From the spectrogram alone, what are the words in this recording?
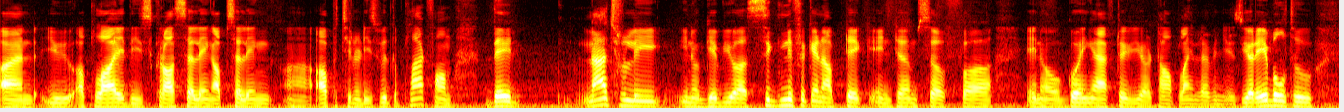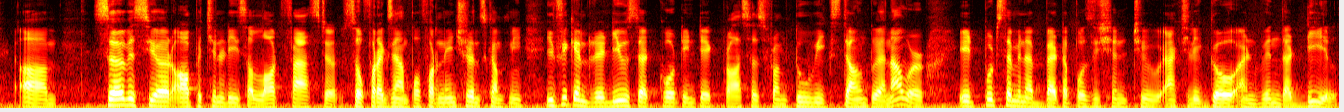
and you apply these cross-selling, upselling uh, opportunities with the platform, they naturally you know give you a significant uptick in terms of uh, you know going after your top line revenues. You're able to um, service your opportunities a lot faster. So for example, for an insurance company, if you can reduce that quote intake process from two weeks down to an hour, it puts them in a better position to actually go and win that deal.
